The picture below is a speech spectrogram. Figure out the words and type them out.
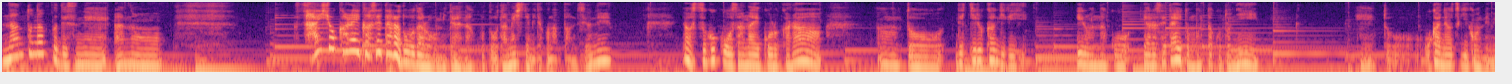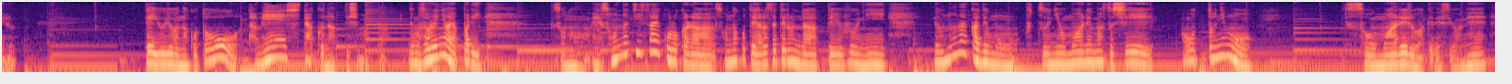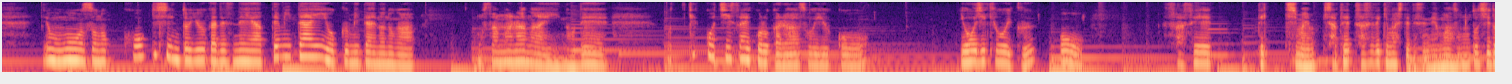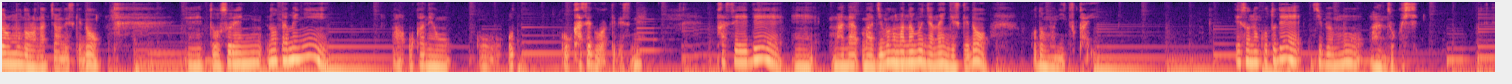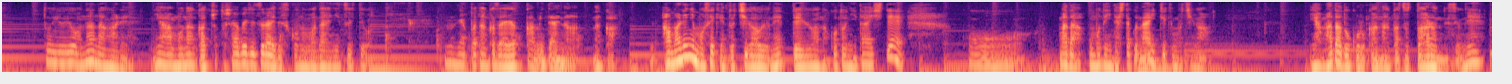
なんとなくですね、あの、最初から行かせたらどうだろうみたいなことを試してみたくなったんですよね。すごく幼い頃から、うんと、できる限りいろんなこう、やらせたいと思ったことに、えっ、ー、と、お金をつぎ込んでみる。っていうようなことを試したくなってしまった。でもそれにはやっぱり、その、え、そんな小さい頃からそんなことやらせてるんだっていうふうに、世の中でも普通に思われますし、夫にもそう思われるわけですよね。でももうその好奇心というかですね、やってみたい欲みたいなのが収まらないので、結構小さい頃からそういうこう、幼児教育をさせてしまい、させさせてきましてですね、まあその年どろもどろになっちゃうんですけど、えっ、ー、と、それのために、まあ、お金をこうこう稼ぐわけですね。稼いで、えー、学、まあ自分が学ぶんじゃないんですけど、子供に使い。で、そのことで自分も満足し。というような流れいやもうなんかちょっと喋りづらいです、この話題については。やっぱなんか罪悪感みたいな、なんか、あまりにも世間と違うよねっていうようなことに対して、こう、まだ表に出したくないっていう気持ちが、いや、まだどころかなんかずっとあるんですよね。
